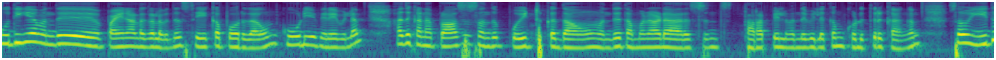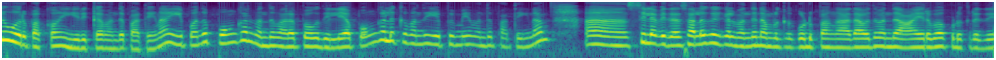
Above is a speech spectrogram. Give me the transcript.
புதிய வந்து பயனாளர்களை வந்து சேர்க்க போகிறதாகவும் கூடிய விரைவில் அதுக்கான ப்ராசஸ் வந்து போயிட்டுருக்கதாகவும் வந்து தமிழ்நாடு அரசின் தரப்பில் வந்து விளக்கம் கொடுத்துருக்காங்க. ஸோ இது ஒரு பக்கம் இருக்க வந்து பார்த்திங்கன்னா இப்போ வந்து பொங்கல் வந்து வரப்போகுது இல்லையா? பொங்கலுக்கு வந்து எப்பவுமே வந்து பார்த்திங்கன்னா சில வித சலுகைகள் வந்து நம்மளுக்கு கொடுப்பாங்க. அதாவது வந்து ஆயிரரூபா கொடுக்குறது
